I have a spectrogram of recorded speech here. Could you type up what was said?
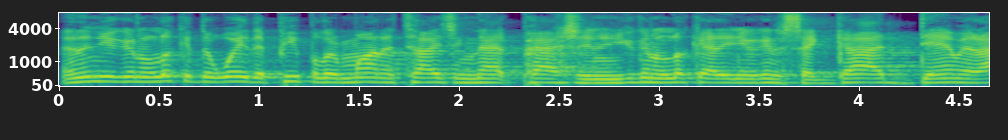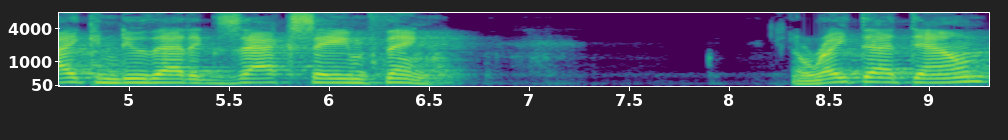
And then you're going to look at the way that people are monetizing that passion and you're going to look at it and you're going to say, "God damn it, I can do that exact same thing." And write that down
